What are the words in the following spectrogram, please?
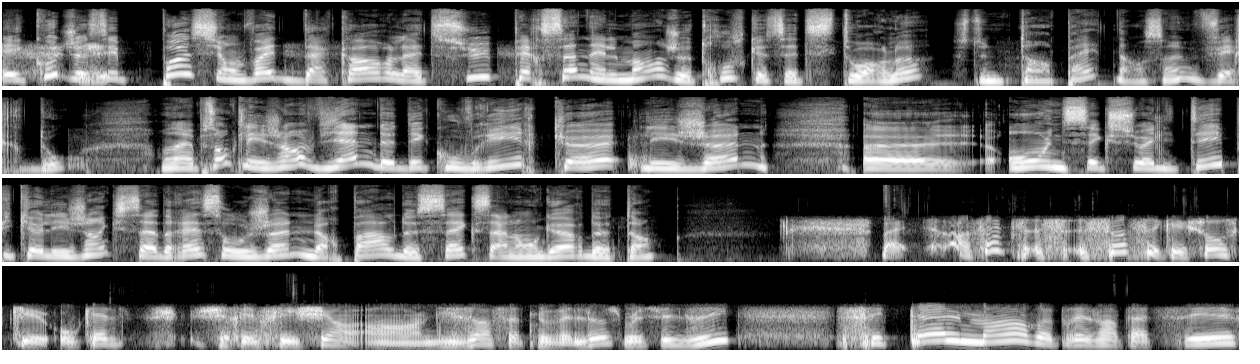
Écoute, je sais pas si on va être d'accord là-dessus. Personnellement, je trouve que cette histoire-là, c'est une tempête dans un verre d'eau. On a l'impression que les gens viennent de découvrir que les jeunes euh, ont une sexualité, puis que les gens qui s'adressent aux jeunes leur parlent de sexe à longueur de temps. Ben, en fait, c'est quelque chose auquel j'ai réfléchi en, lisant cette nouvelle-là. Je me suis dit, c'est tellement représentatif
